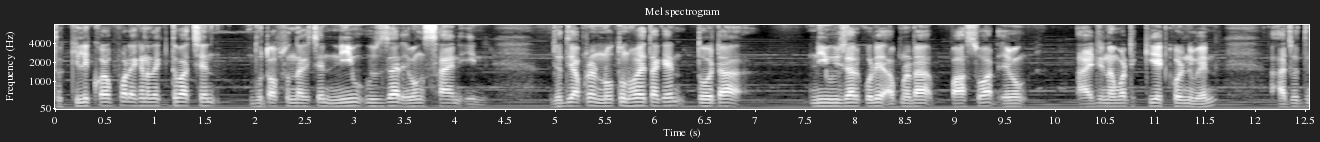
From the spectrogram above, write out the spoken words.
তো ক্লিক করার পর এখানে দেখতে পাচ্ছেন দুটো অপশন থাকছে নিউ ইউজার এবং সাইন ইন। যদি আপনারা নতুন হয়ে থাকেন, তো এটা নিউ ইউজার করে আপনারা পাসওয়ার্ড এবং আইডি নাম্বারটি ক্রিয়েট করে নেবেন। আর যদি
